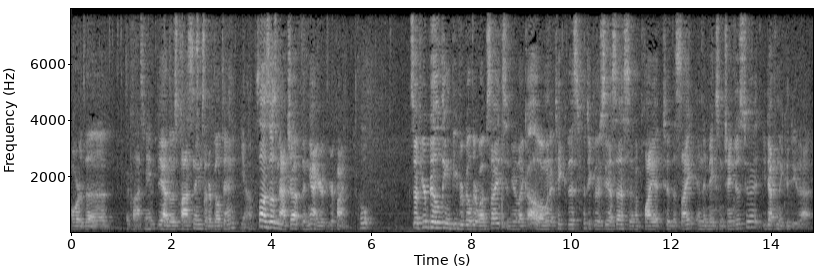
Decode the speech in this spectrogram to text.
or the, The class name? yeah, those class names that are built in, Yeah, as long as those match up, then yeah, you're, you're fine. cool. So if you're building Beaver Builder websites and you're like, oh, I want to take this particular CSS and apply it to the site and then make some changes to it, you definitely could do that.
